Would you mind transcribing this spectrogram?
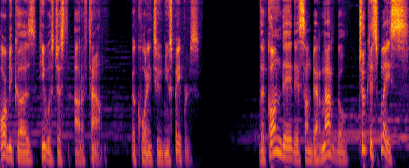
or because he was just out of town, according to newspapers. The Conde de San Bernardo took his place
